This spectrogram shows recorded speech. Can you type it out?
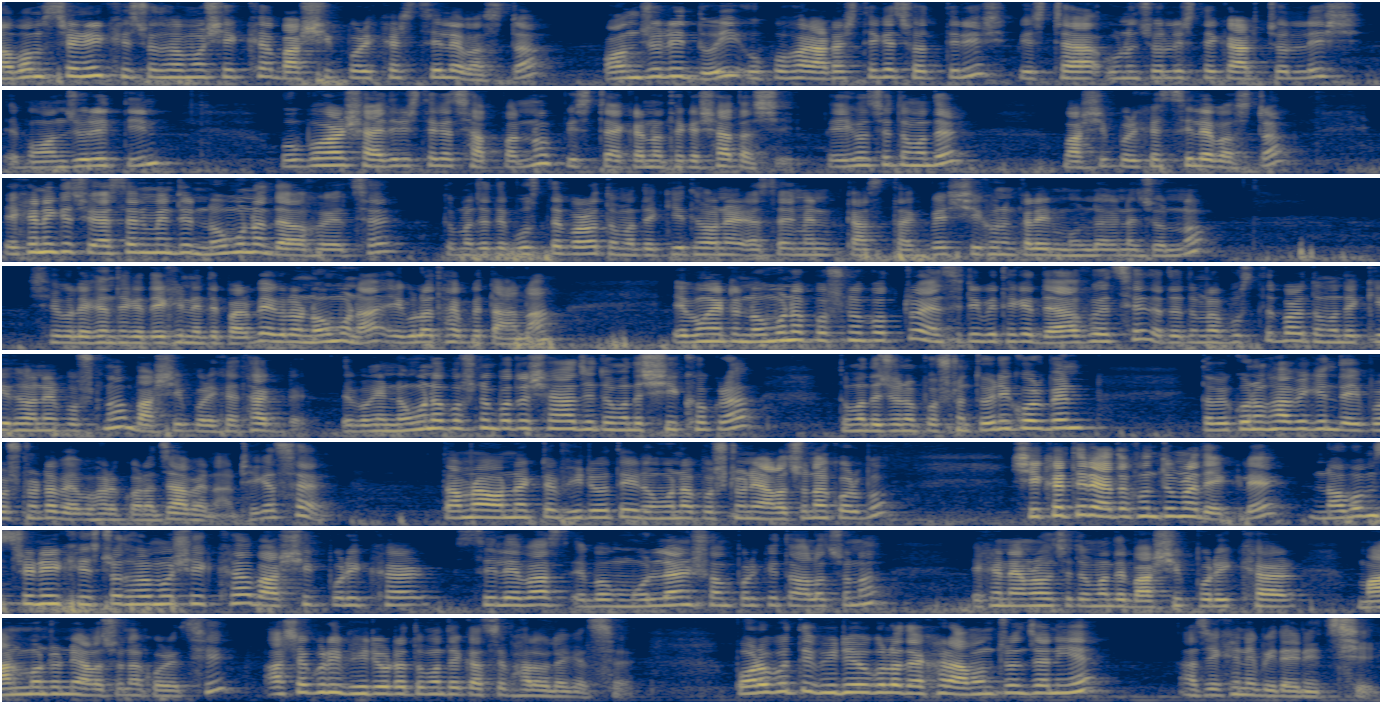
নবম শ্রেণির খ্রিস্টধর্ম শিক্ষা বার্ষিক পরীক্ষার সিলেবাসটা, অঞ্জলি দুই, উপহার আঠাশ থেকে ছত্রিশ, পৃষ্ঠা উনচল্লিশ থেকে আটচল্লিশ এবং অঞ্জলি তিন, উপহার সাঁত্রিশ থেকে ছাপ্পান্ন, পৃষ্ঠা একান্ন থেকে সাতাশি। এই হচ্ছে তোমাদের বার্ষিক পরীক্ষার সিলেবাসটা। এখানে কিছু অ্যাসাইনমেন্টের নমুনা দেওয়া হয়েছে। তোমরা যাতে বুঝতে পারো তোমাদের কী ধরনের অ্যাসাইনমেন্ট কাজ থাকবে শিখনকালীন মূল্যায়নের জন্য। সেগুলো এখান থেকে দেখে নিতে পারবে। এগুলো নমুনা, এগুলো থাকবে তা না। এবং একটা নমুনা প্রশ্নপত্র এনসিটিভি থেকে দেওয়া হয়েছে যাতে তোমরা বুঝতে পারো তোমাদের কী ধরনের প্রশ্ন বার্ষিক পরীক্ষা থাকবে। এবং এই নমুনা প্রশ্নপত্রের সাহায্যে তোমাদের শিক্ষকরা তোমাদের জন্য প্রশ্ন তৈরি করবেন। তবে কোনোভাবেই কিন্তু এই প্রশ্নটা ব্যবহার করা যাবে না, ঠিক আছে? তো আমরা অন্য একটা ভিডিওতে এই নমুনা প্রশ্ন নিয়ে আলোচনা করব। শিক্ষার্থীরা এতক্ষণ তোমরা দেখলে, নবম শ্রেণির খ্রিস্ট ধর্ম শিক্ষা, বার্ষিক পরীক্ষার সিলেবাস এবং মূল্যায়ন সম্পর্কিত আলোচনা। এখানে আমরা হচ্ছে তোমাদের বার্ষিক পরীক্ষার মানমণ্ডল নিয়ে আলোচনা করেছি। আশা করি ভিডিওটা তোমাদের কাছে ভালো লেগেছে। পরবর্তী ভিডিওগুলো দেখার আমন্ত্রণ জানিয়ে আজ এখানে বিদায় নিচ্ছি।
